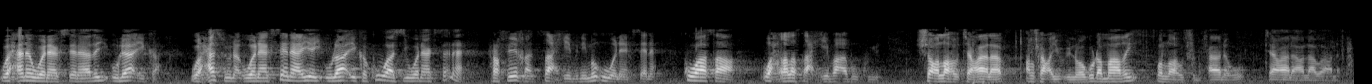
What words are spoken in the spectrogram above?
waxana wanaagsanaaday ulaa'ika. Waxasuna wanaagsanaayey ulaa'ika. Kuwaasi wanaagsana rafiiqan saaxiibnimo u wanaagsana. Kuwaasaa wax lala saaxiiba abuu ku yidhi insha allahu tacaala halkaa ayuu inoogu dhammaaday wallahu subxaanahu tacaala aclaa waclam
